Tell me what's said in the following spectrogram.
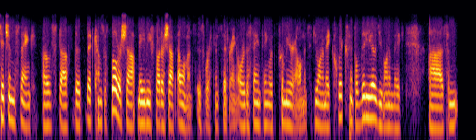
kitchen sink of stuff that, that comes with Photoshop, maybe Photoshop Elements is worth considering, or the same thing with Premiere Elements. If you want to make quick, simple videos, you want to make uh, some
